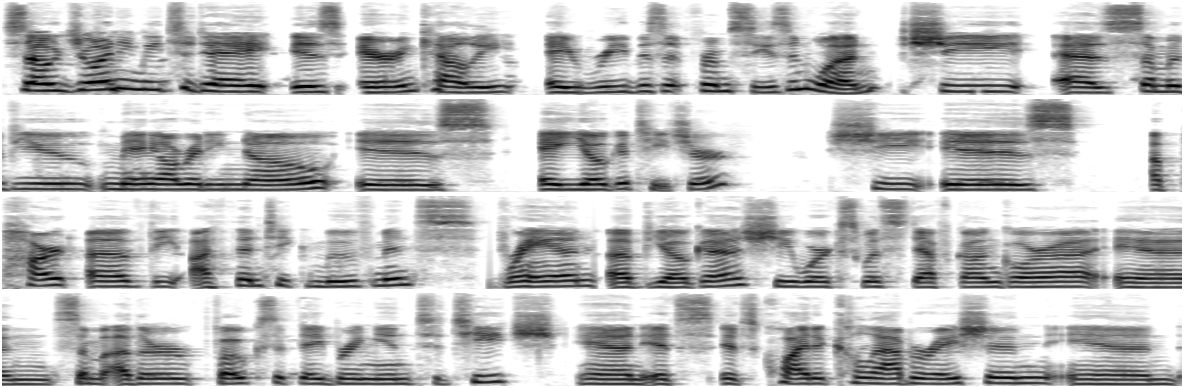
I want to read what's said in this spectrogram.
so joining me today is Erin Kelly, a revisit from season one. She, as some of you may already know, is a yoga teacher. She is a part of the Authentic Movements brand of yoga. She works with Steph Gongora and some other folks that they bring in to teach. And it's it's quite a collaboration. And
